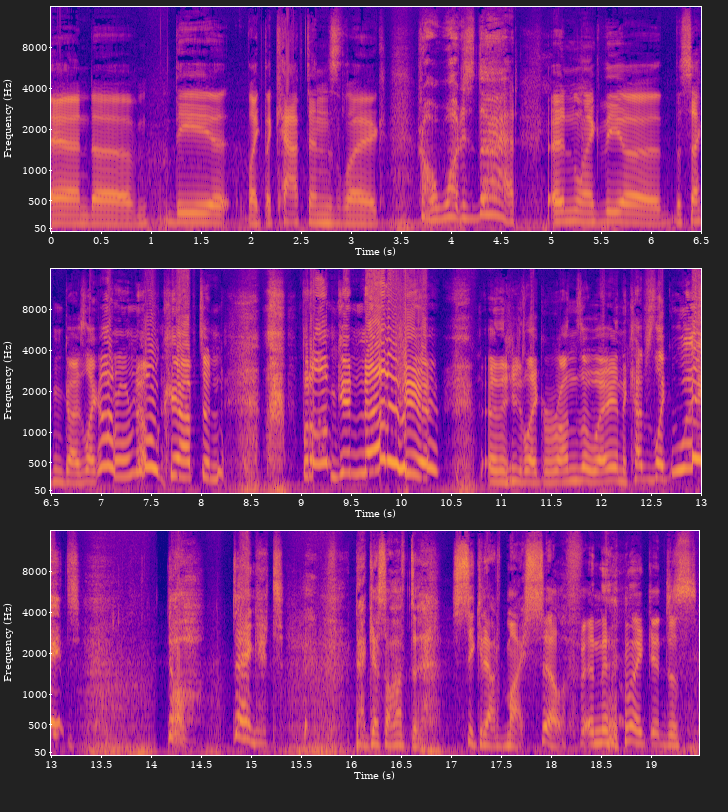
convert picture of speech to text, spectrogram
And um, the like the captain's like oh what is that? And like the uh, the second guy's like i don't know captain but i'm getting out of here. And then he like runs away and the captain's like wait oh dang it. I guess i'll have to seek it out myself. And then like it just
